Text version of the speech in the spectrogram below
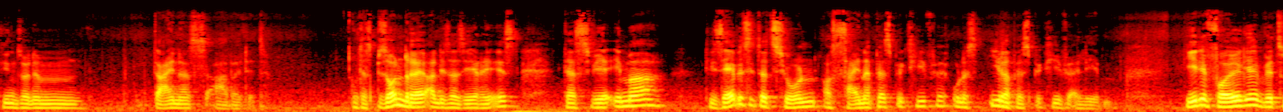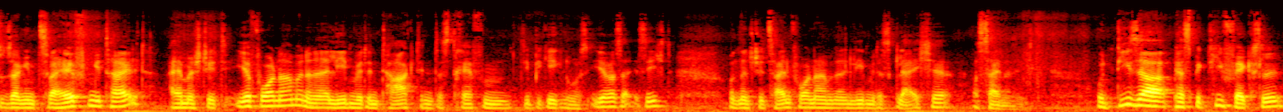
die in so einem Diners arbeitet. Und das Besondere an dieser Serie ist, dass wir immer dieselbe Situation aus seiner Perspektive und aus ihrer Perspektive erleben. Jede Folge wird sozusagen in zwei Hälften geteilt. Einmal steht ihr Vorname, dann erleben wir den Tag, den, das Treffen, die Begegnung aus ihrer Sicht. Und dann steht sein Vorname, dann erleben wir das Gleiche aus seiner Sicht. Und dieser Perspektivwechsel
